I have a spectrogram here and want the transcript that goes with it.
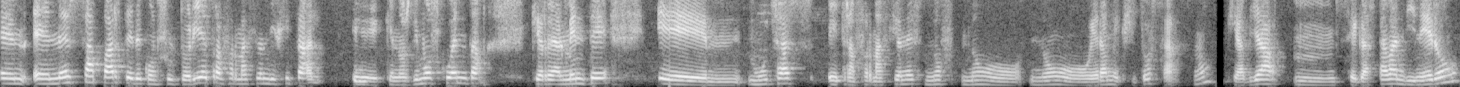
en, en esa parte de consultoría y transformación digital que nos dimos cuenta que realmente eh, muchas eh, transformaciones no, no, no, eran exitosas, ¿no? que había, mm, se gastaban dinero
